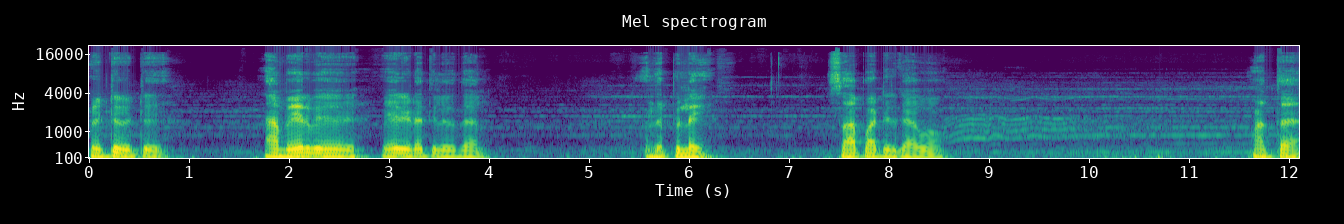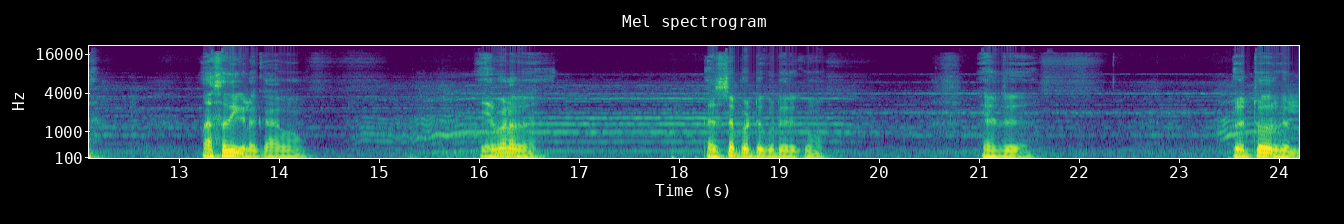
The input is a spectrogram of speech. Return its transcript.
விட்டு விட்டு நான் வேறு வேறு வேறு இடத்தில் இருந்தால் அந்த பிள்ளை சாப்பாட்டிற்காகவும் மற்ற வசதிகளுக்காகவும் எவ்வளவு கஷ்டப்பட்டு கொண்டிருக்கும் என்று பெற்றோர்கள்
